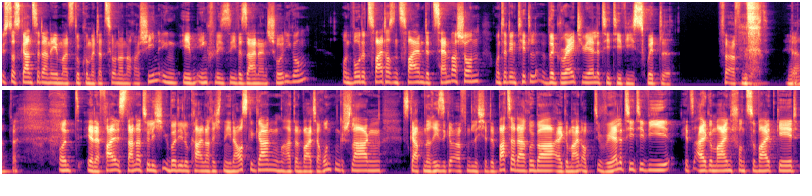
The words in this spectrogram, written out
ist das Ganze dann eben als Dokumentation dann noch erschienen, in, eben inklusive seiner Entschuldigung und wurde 2002 im Dezember schon unter dem Titel The Great Reality TV Swindle veröffentlicht. Ja. Und ja, der Fall ist dann natürlich über die Lokalnachrichten hinausgegangen, hat dann weiter Runden geschlagen. Es gab eine riesige öffentliche Debatte darüber, allgemein, ob die Reality TV jetzt allgemein schon zu weit geht,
